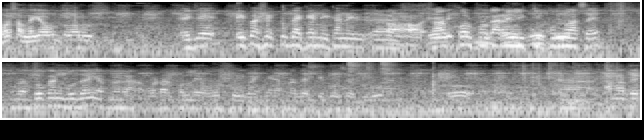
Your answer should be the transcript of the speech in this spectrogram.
মশা লাগে এখন তো মানুষ। এই যে এই পাশে একটু দেখেন এখানে সকল প্রকার ইলেকট্রিক পণ্য আছে। দোকান বোঝাই আপনারা অর্ডার করলে অবশ্যই ভাই আপনাদেরকে পৌঁছে দিব। তো আমাদের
